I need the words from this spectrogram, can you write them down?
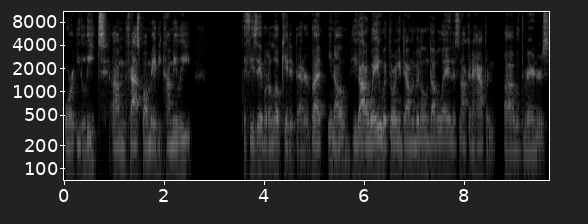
or elite. Um, fastball may become elite if he's able to locate it better. But you know, he got away with throwing it down the middle in Double A, and it's not going to happen uh, with the Mariners.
